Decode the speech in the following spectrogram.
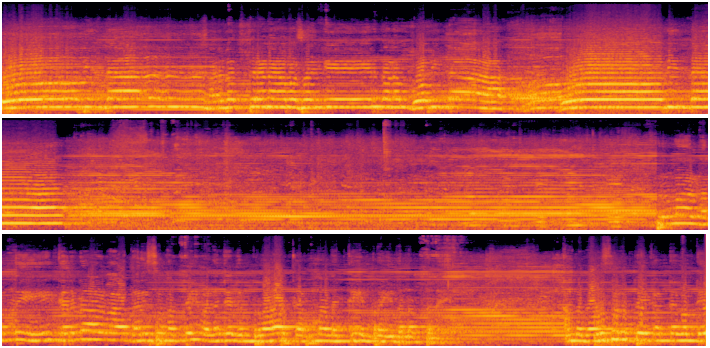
கோவிந்தா. சர்வத்திர நாம சங்கீர்த்தனம் கோவிந்தா. கோவிந்தா. வந்து கருடாழ்வார் தரிசனத்தை வழங்குகின்றார் கர்ணனுக்கு இன்றைய தினத்திலே. அந்த தரிசனத்தை கண்டு கொண்டே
